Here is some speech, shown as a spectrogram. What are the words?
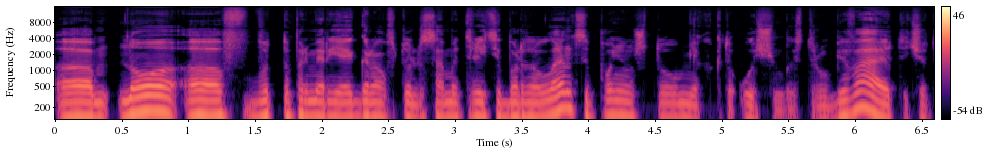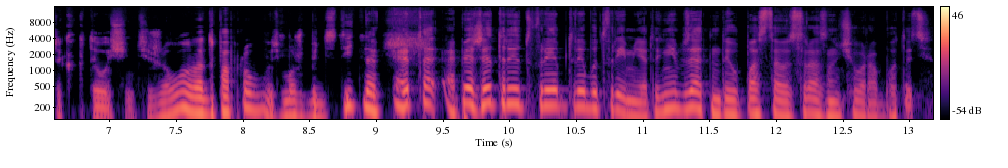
Эм, но э, вот, например, я играл в тот же самый третий Borderlands и понял, что меня как-то очень быстро убивают, и что-то как-то очень тяжело. Надо попробовать, может быть, действительно Это, опять же, это требует, требует времени. Это не обязательно ты его поставил сразу начал работать.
